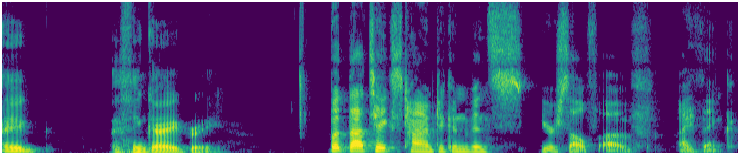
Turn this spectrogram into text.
I, I think I agree. But that takes time to convince yourself of, I think.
